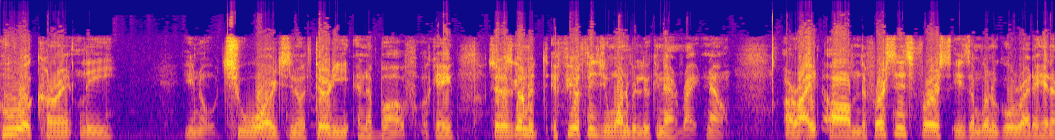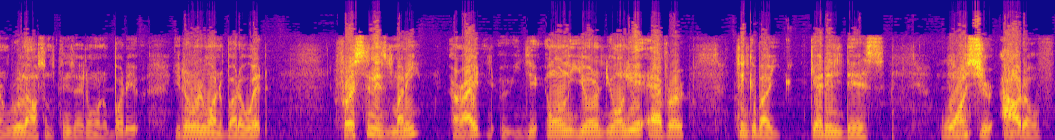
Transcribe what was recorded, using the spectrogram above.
who are currently you know towards you know 30 and above okay? So there's to be a few things you want to be looking at right now all right? Um the first things first is i'm going to go right ahead and rule out some things i don't want to bother you don't really want to bother with. First thing is money all right? You only you're the only ever think about getting this once you're out of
